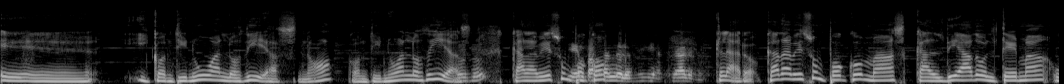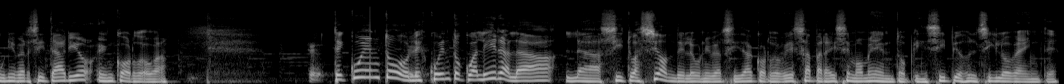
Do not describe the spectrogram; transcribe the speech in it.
Eh, y continúan los días, ¿no? Continúan los días. Cada vez un poco. claro. cada vez un poco más caldeado el tema universitario en Córdoba. Te cuento o les cuento cuál era la, la, situación de la Universidad Cordobesa para ese momento, principios del siglo XX.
